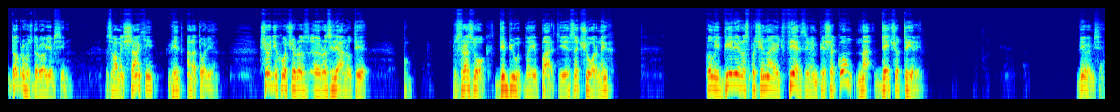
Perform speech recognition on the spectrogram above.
Доброго здоров'я всім! З вами Шахи від Анатолія. Сьогодні хочу роз- розглянути зразок дебютної партії за чорних, коли білі розпочинають ферзевим пішаком на d4. Дивимося.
